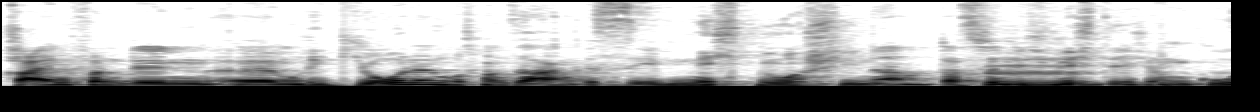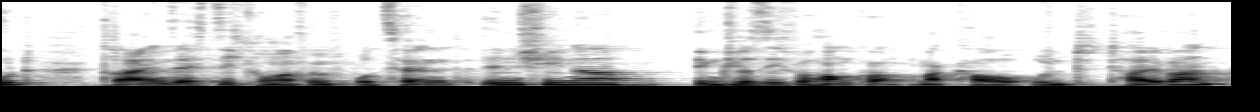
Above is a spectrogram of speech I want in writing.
rein von den ähm, Regionen muss man sagen, ist es eben nicht nur China. Das finde Mhm. ich wichtig und gut. 63,5 Prozent in China, inklusive Hongkong, Macau und Taiwan.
